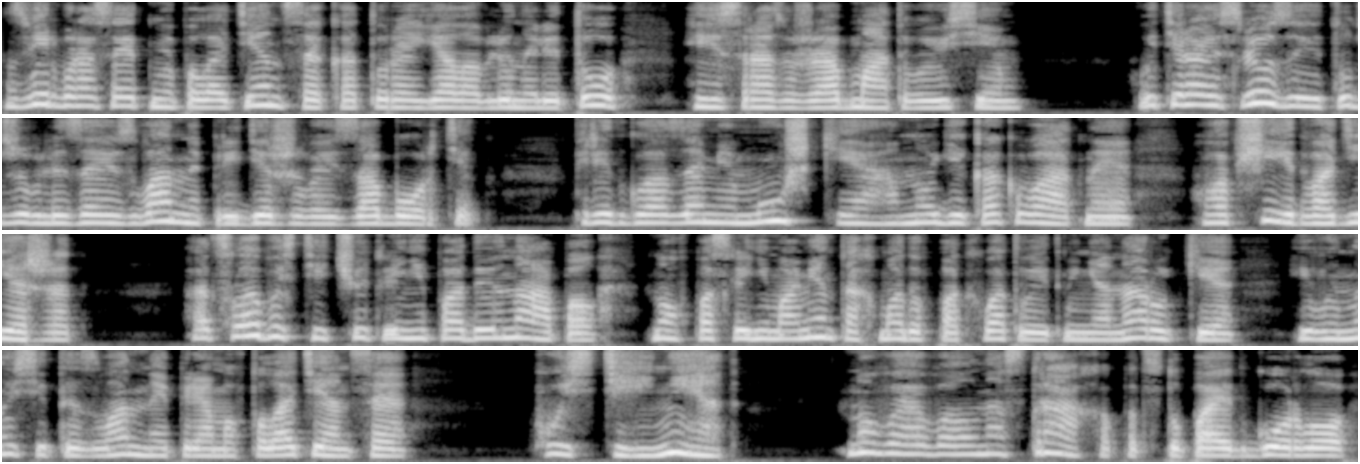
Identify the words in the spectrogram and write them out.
Зверь бросает мне полотенце, которое я ловлю на лету, и сразу же обматываюсь им. Вытираю слезы и тут же вылезаю из ванны, придерживаясь за бортик. Перед глазами мушки, а ноги как ватные, вообще едва держат. От слабости чуть ли не падаю на пол, но в последний момент Ахмадов подхватывает меня на руки и выносит из ванной прямо в полотенце. «Пусти, нет!» Новая волна страха подступает к горлу.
